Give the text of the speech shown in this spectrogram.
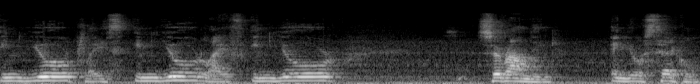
in your place, in your life, in your surrounding, in your circle.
